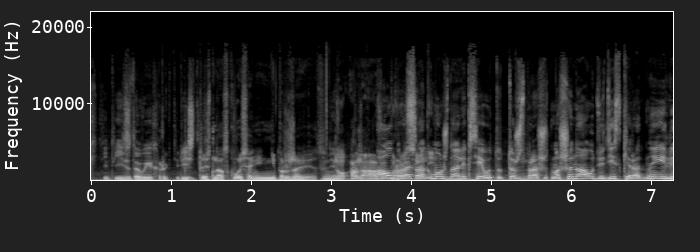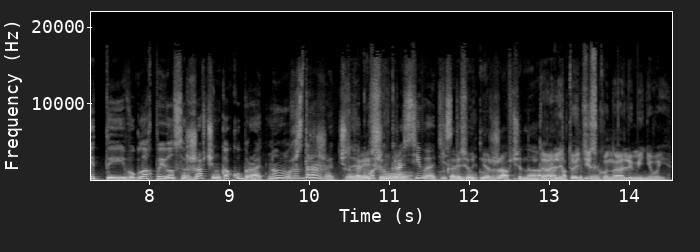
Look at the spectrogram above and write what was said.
какие-то ездовые характеристики. То есть насквозь они не проржавеют. Нет. Ну, а, А, вопрос, убрать как они- можно? Алексей вот тут тоже спрашивает. Машина аудио, диски родные, литые. В углах появился ржавчина. Как убрать? Ну, раздражает человек. Скорее Машина всего, красивая, а диски Скорее всего, нет. это не ржавчина. Да, а литой как диск, он алюминиевый,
